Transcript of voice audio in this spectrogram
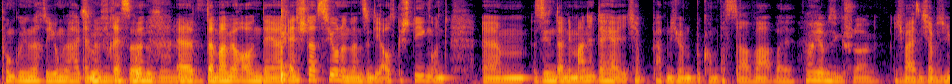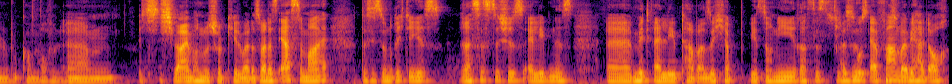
Punkt, wo ich dachte, Junge, halt So deine ein Fresse. Äh, dann waren wir auch in der Endstation und dann sind die ausgestiegen und ähm, sie sind dann dem Mann hinterher. Ich habe hab nicht mehr mitbekommen, was da war, weil Ah, die haben sie geschlagen. ich weiß nicht, ich habe es nicht mitbekommen. Hoffentlich. Ähm, ich, ich war einfach nur schockiert, weil das war das erste Mal, dass ich so ein richtiges rassistisches Erlebnis äh, miterlebt habe. Also ich habe jetzt noch nie Rassismus Also, erfahren, achso. weil wir halt auch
